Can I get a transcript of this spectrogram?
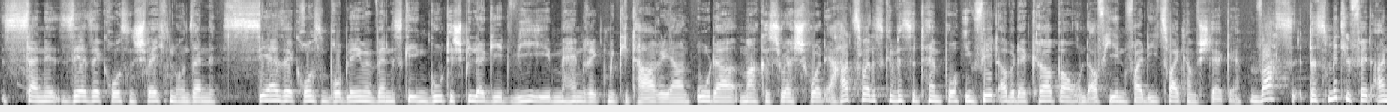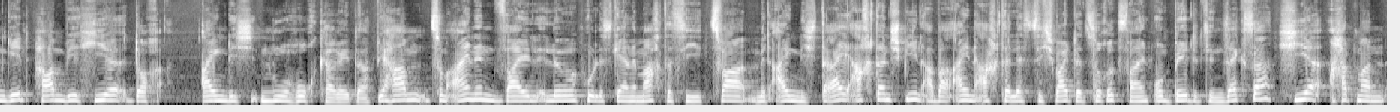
seine sehr, sehr großen Schwächen und seine sehr, sehr großen Probleme, wenn es gegen gute Spieler geht, wie eben Henrik Mikitarian oder Marcus Rashford. Er hat zwar das gewisse Tempo, ihm fehlt aber der Körper und auf jeden Fall die Zweikampfstärke. Was das Mittelfeld angeht, haben wir hier doch eigentlich nur Hochkaräter. Wir haben zum einen, weil Liverpool es gerne macht, dass sie zwar mit eigentlich drei Achtern spielen, aber ein Achter lässt sich weiter zurückfallen und bildet den Sechser. Hier hat man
